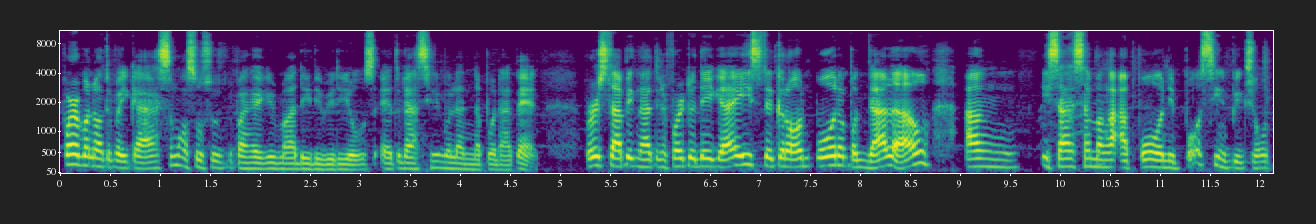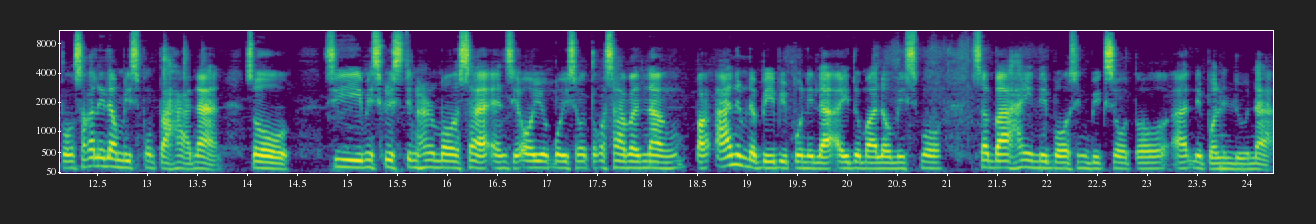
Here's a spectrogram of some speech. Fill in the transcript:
para ma-notify ka sa mga susunod pa gagawin mga daily videos. Eto na, simulan na po natin. First topic natin for today guys, nagkaroon po ng pagdalaw ang isa sa mga apo ni Bossing Big Soto sa kanilang mismong tahanan. So, si Miss Christine Hermosa and si Oyo Boy Soto kasama ng pang-anim na baby po nila ay dumalaw mismo sa bahay ni Bossing Big Soto at ni Pauline Luna.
